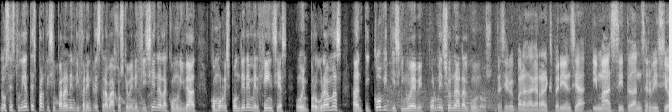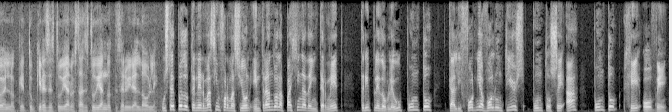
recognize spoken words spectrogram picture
Los estudiantes participarán en diferentes trabajos que beneficien a la comunidad, como responder a emergencias o en programas anti-COVID-19, por mencionar algunos. Te sirve para agarrar experiencia y más si te dan servicio en lo que tú quieres estudiar o estás estudiando, te serviría el doble. Usted puede obtener más información entrando a la página de internet www.californiavolunteers.ca.gov.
